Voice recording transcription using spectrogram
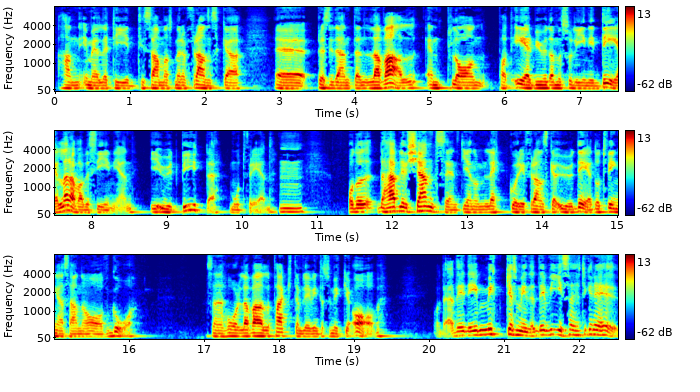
han emellertid tillsammans med den franska eh, presidenten Laval en plan på att erbjuda Mussolini delar av Abessinien i utbyte mot fred. Och då det här blev känt sent genom läckor i franska UD, då tvingas han att avgå. Här Laval-pakten blev inte så mycket av. Och det, det, är mycket som inte, det visar, jag tycker det är,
